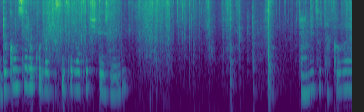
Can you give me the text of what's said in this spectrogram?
do konce roku 2024. Tam je to takové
